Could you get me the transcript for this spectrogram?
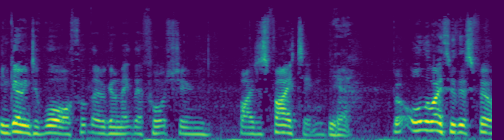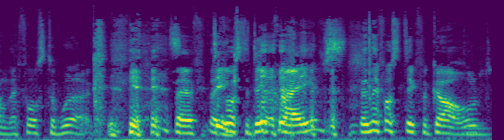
in going to war, thought they were going to make their fortune by just fighting. Yeah, But all the way through this film, they're forced to work. yes. They're, they're forced to dig graves, then they're forced to dig for gold,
